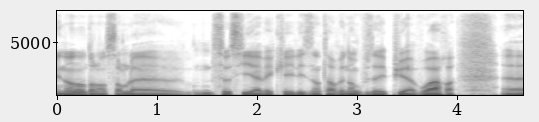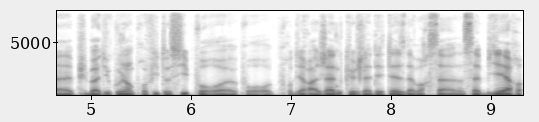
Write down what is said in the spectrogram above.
Mais non, non dans l'ensemble, euh, c'est aussi avec les, intervenants que vous avez pu avoir. Et puis bah du coup, j'en profite aussi pour, pour, pour dire à Jeanne que je la déteste d'avoir sa, sa bière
